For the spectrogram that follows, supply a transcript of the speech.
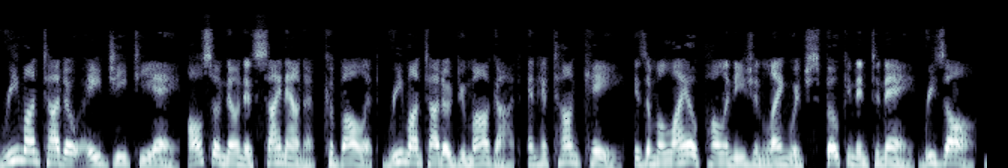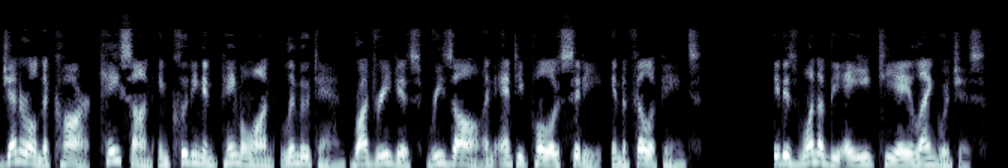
Remontado Agta, also known as Sinauna, Kabalat, Remontado Dumagat, and Hatang Kayi, is a Malayo-Polynesian language spoken in Tanay, Rizal, General Nakar, Quezon including in Pamawan, Limutan, Rodriguez, Rizal and Antipolo City, in the Philippines. It is one of the Aeta languages.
